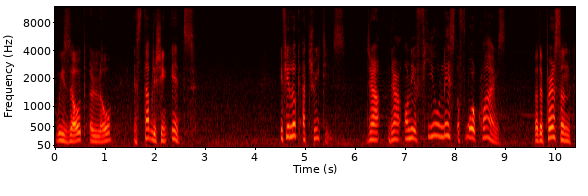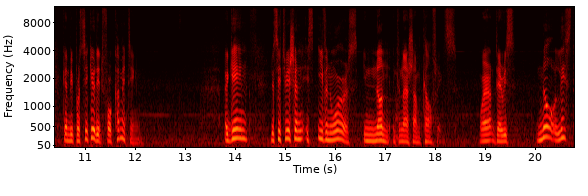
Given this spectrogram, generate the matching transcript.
without a law establishing it. If you look at treaties, there are, there are only a few lists of war crimes that a person can be prosecuted for committing. Again, the situation is even worse in non-international conflicts, where there is no list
